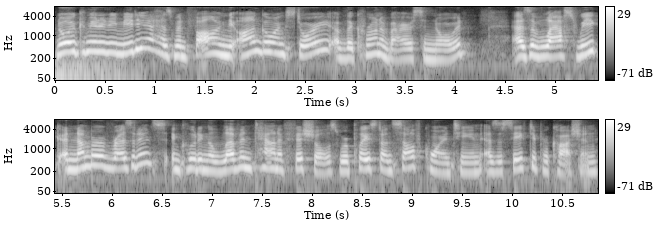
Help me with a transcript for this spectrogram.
Norwood Community Media has been following the ongoing story of the coronavirus in Norwood. As of last week, a number of residents, including 11 town officials, were placed on self-quarantine as a safety precaution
